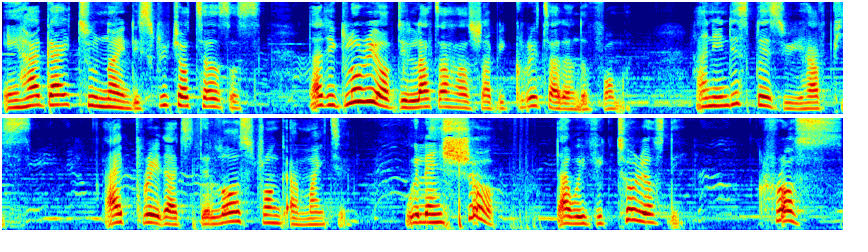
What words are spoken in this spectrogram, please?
In Haggai 2 9, the scripture tells us that the glory of the latter house shall be greater than the former. And in this place we have peace. I pray that the Lord strong and mighty will ensure that we victoriously cross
